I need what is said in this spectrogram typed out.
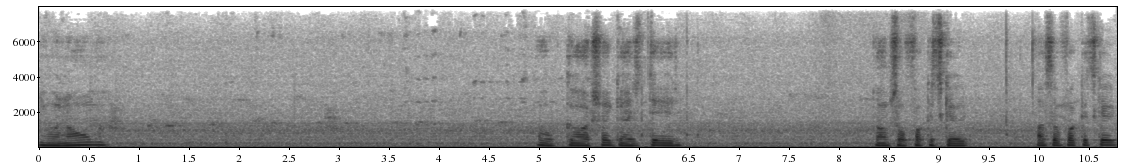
Anyone home? Oh gosh, that guy's dead. I'm so fucking scared. I'm so fucking scared.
